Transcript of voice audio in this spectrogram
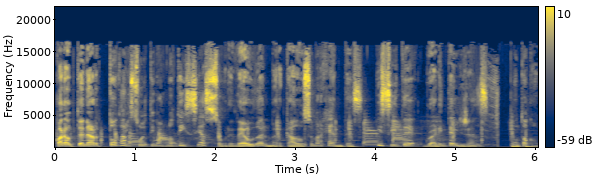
Para obtener todas las últimas noticias sobre deuda en mercados emergentes, visite redintelligence.com.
